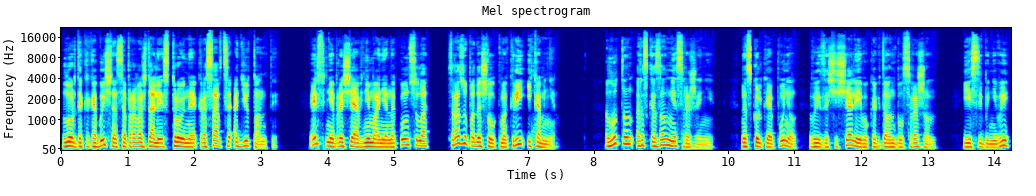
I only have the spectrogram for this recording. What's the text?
Лорда, как обычно, сопровождали стройные красавцы-адъютанты. Эльф, не обращая внимания на консула, сразу подошел к Макри и ко мне. Лотлан рассказал мне о сражении. Насколько я понял, вы защищали его, когда он был сражен. Если бы не вы,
